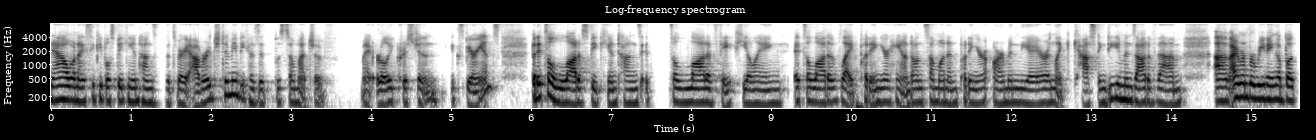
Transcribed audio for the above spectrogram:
now when I see people speaking in tongues, it's very average to me because it was so much of my early Christian experience. But it's a lot of speaking in tongues. It's a lot of faith healing. It's a lot of like putting your hand on someone and putting your arm in the air and like casting demons out of them. Um, I remember reading a book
